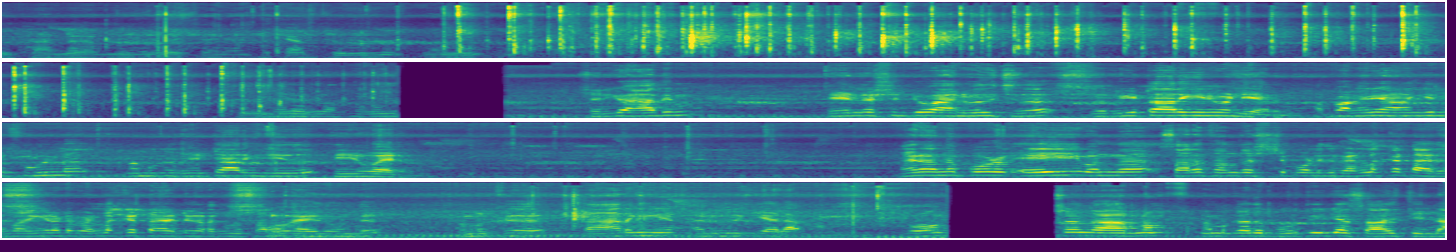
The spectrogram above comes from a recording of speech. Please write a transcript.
ഉദ്ഘാടന കർമ്മം നിർവഹിക്കാൻ ഞാൻ പ്രഖ്യാപിച്ചുകൊള്ളുന്നു നന്ദി. ശരിക്കും ആദ്യം ഏഴ് ലക്ഷം രൂപ അനുവദിച്ചത് റീടാറിങ്ങിന് വേണ്ടിയായിരുന്നു. അപ്പോൾ അങ്ങനെയാണെങ്കിൽ ഫുള്ള് നമുക്ക് റീടാറിങ് ചെയ്ത് തീരുമായിരുന്നു. അങ്ങനെ വന്നപ്പോൾ എ ഇ വന്ന് സ്ഥലം സന്ദർശിച്ചപ്പോൾ ഇത് വെള്ളക്കെട്ടായിരുന്നു. ഭയങ്കരമായിട്ട് വെള്ളക്കെട്ടായിട്ട് കിടക്കുന്ന സ്ഥലമായതുകൊണ്ട് നമുക്ക് ടാറിങ് അനുവദിക്കില്ല പ്രശ്നം കാരണം നമുക്കത് പൂർത്തീകരിക്കാൻ സാധിച്ചില്ല.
